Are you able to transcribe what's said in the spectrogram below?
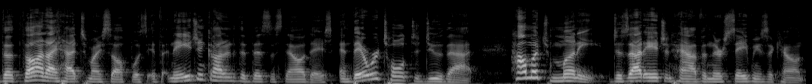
the thought I had to myself was if an agent got into the business nowadays and they were told to do that, how much money does that agent have in their savings account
